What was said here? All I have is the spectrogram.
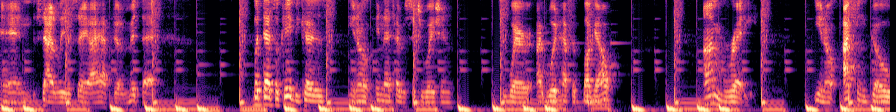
And sadly to say, I have to admit that. But that's okay because, you know, in that type of situation where I would have to bug out, I'm ready. You know, I can go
